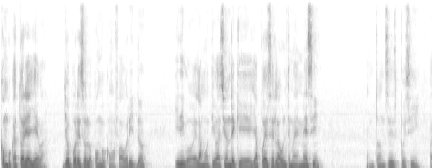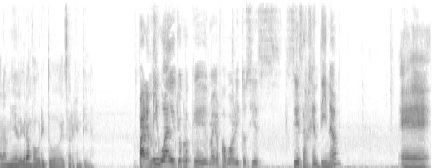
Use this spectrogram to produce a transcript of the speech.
convocatoria lleva. Yo por eso lo pongo como favorito. Y digo, la motivación de que ya puede ser la última de Messi. Entonces, pues sí, para mí el gran favorito es Argentina. Para mí igual, yo creo que el mayor favorito sí es, sí es Argentina. Eh,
